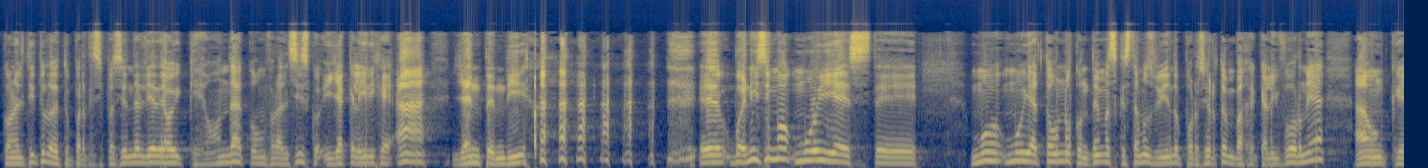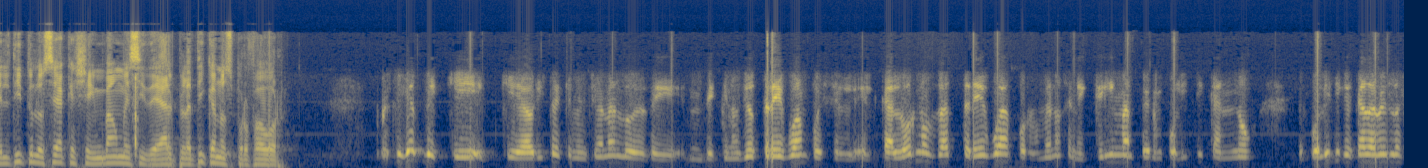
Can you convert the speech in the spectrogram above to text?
con el título de tu participación del día de hoy, ¿qué onda con Francisco? Y ya que le dije, ah, ya entendí. eh, buenísimo, muy este muy, muy a tono con temas que estamos viviendo, por cierto, en Baja California, aunque el título sea que Sheinbaum es ideal. Platícanos, por favor. Pues fíjate que, que ahorita que mencionan lo de, que nos dio tregua, pues el, calor nos da tregua, por lo menos en el clima, pero en política no. En política cada vez las,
